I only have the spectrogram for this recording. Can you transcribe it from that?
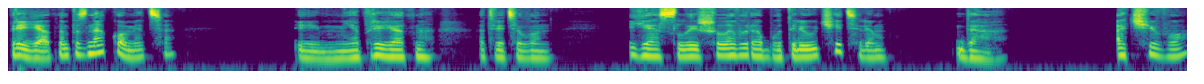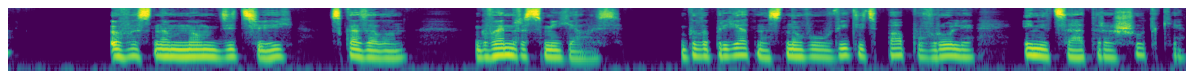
Приятно познакомиться». «И мне приятно», — ответил он. Я слышала, вы работали учителем. Да. А чего? В основном детей, сказал он. Гвен рассмеялась. Было приятно снова увидеть папу в роли инициатора шутки,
